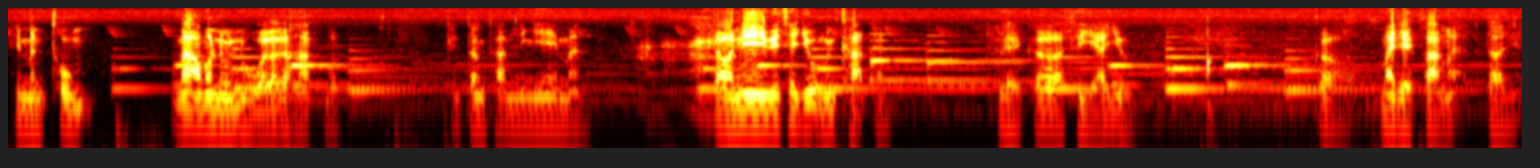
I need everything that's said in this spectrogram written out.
ที่มันทุ่มมาเอามาหนุนหัวแล้วก็หักหมดก็ต้องทำอย่างงี้ให้มัน ตอนนี้วิทยุมันขัดอะเลยก็เสียอยู่ ก็ไม่ได้ฟังแล้วตอนนี้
